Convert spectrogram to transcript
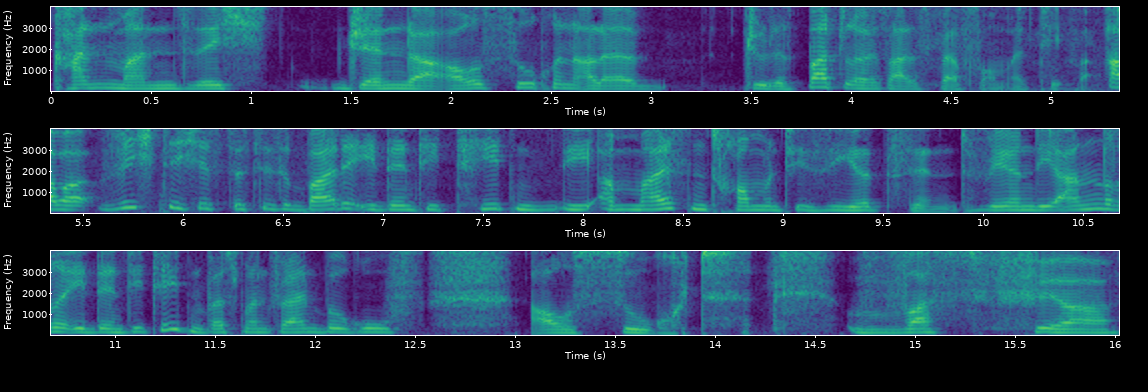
kann man sich Gender aussuchen. Alle Judith Butler ist alles performativ. Aber wichtig ist, dass diese beiden Identitäten, die am meisten traumatisiert sind, während die anderen Identitäten, was man für einen Beruf aussucht, was für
